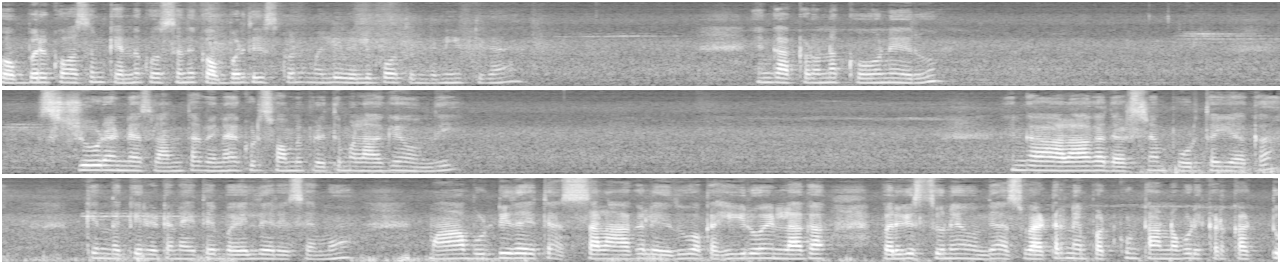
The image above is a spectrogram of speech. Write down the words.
కొబ్బరి కోసం కిందకు వస్తుంది. కొబ్బరి తీసుకొని మళ్ళీ వెళ్ళిపోతుంది నీట్గా. ఇంకా అక్కడ ఉన్న కోనేరు. చూడండి అసలు అంతా వినాయకుడి స్వామి ప్రతిమలాగే ఉంది. ఇంకా అలాగా దర్శనం పూర్తయ్యాక కిందకి రిటర్న్ అయితే బయలుదేరేసాము. మా బుడ్డిదైతే అస్సలు ఆగలేదు. ఒక హీరోయిన్ లాగా పరిగిస్తూనే ఉంది. ఆ స్వెటర్ నేను పట్టుకుంటా అన్న కూడా ఇక్కడ కట్టు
